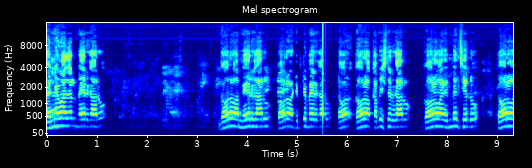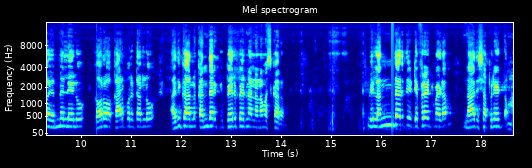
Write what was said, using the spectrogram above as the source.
ధన్యవాదాలు మేయర్ గారు. గౌరవ మేయర్ గారు గౌరవ డిప్యూటీ మేయర్ గారు గౌ- గౌరవ కమిషనర్ గారు గౌరవ ఎమ్మెల్సీలు గౌరవ ఎమ్మెల్యేలు గౌరవ కార్పొరేటర్లు అధికారులకు అందరికి పేరు పేరున నా నమస్కారం. వీళ్ళందరిది డిఫరెంట్ మేడం నాది సపరేట్ అమ్మ.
